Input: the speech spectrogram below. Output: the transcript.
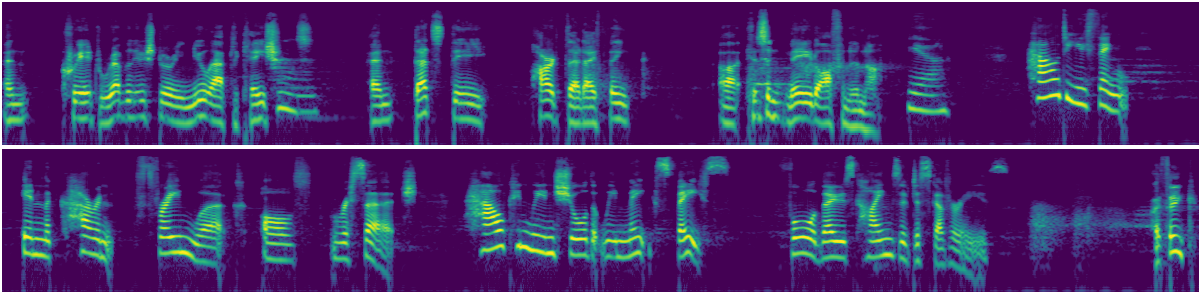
and create revolutionary new applications. Mm. And that's the part that I think uh, isn't made often enough. Yeah. How do you think, in the current framework of research, how can we ensure that we make space for those kinds of discoveries? I think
